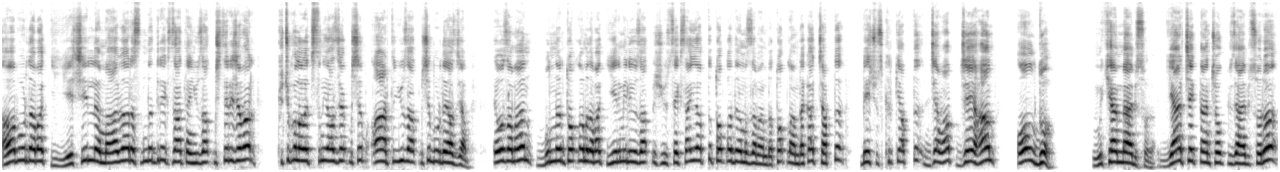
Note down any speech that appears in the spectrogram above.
Ama burada bak yeşille mavi arasında direkt zaten 160 derece var. Küçük olan açısını yazacakmışım. Artı 160'ı burada yazacağım. E o zaman bunların toplamı da bak 20 ile 160 180 yaptı. Topladığımız zaman da toplamda kaç yaptı? 540 yaptı. Cevap Ceyhan oldu. Mükemmel bir soru. Gerçekten çok güzel bir soru.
